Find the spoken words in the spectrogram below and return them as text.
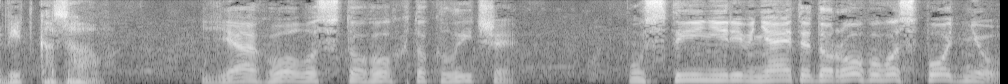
Відказав. Я голос того, хто кличе. Пустині рівняйте дорогу Господню,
